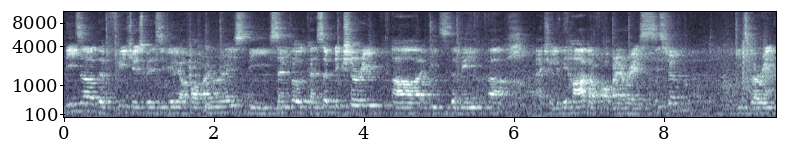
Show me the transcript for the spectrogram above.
These are the features basically of our OpenMRS. The central concept dictionary uh, is the main, uh, actually the heart of our OpenMRS system. It's very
